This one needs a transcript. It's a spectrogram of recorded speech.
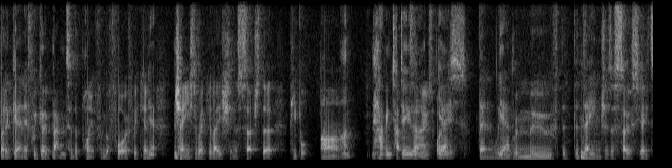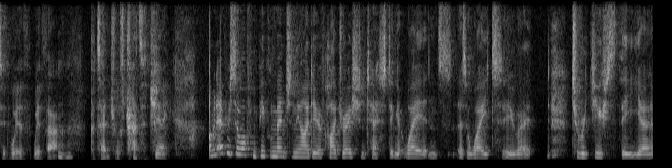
But again, if we go back to the point from before, if we can Yeah. change the regulations such that people aren't Aren't having to having do to that. lose weight, Yes. Then we Yeah. Mm-hmm. remove the, the dangers associated with with that potential strategy. Yeah. I mean, every so often people mention the idea of hydration testing at weigh-ins as a way to uh, to reduce the uh,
